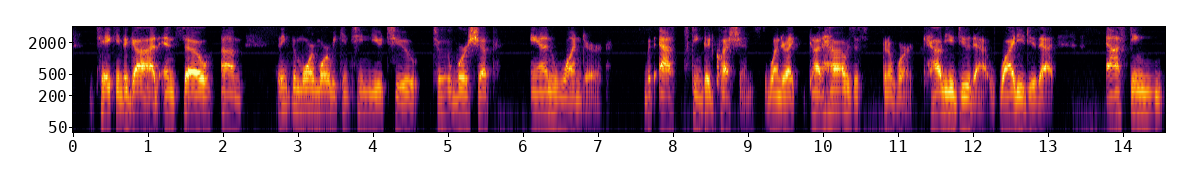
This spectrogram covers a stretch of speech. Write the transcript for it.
taking to God. And so um, I think the more and more we continue to to worship and wonder with asking good questions. Wonder like, God, how is this going to work? How do you do that? Why do you do that? Asking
